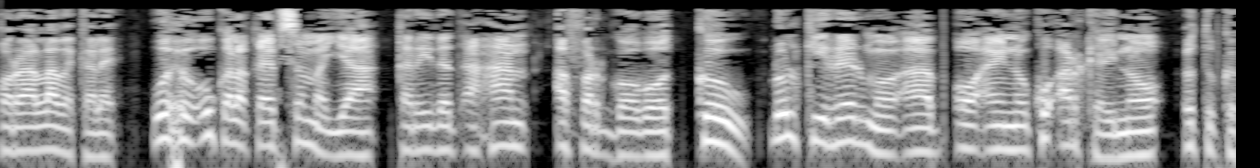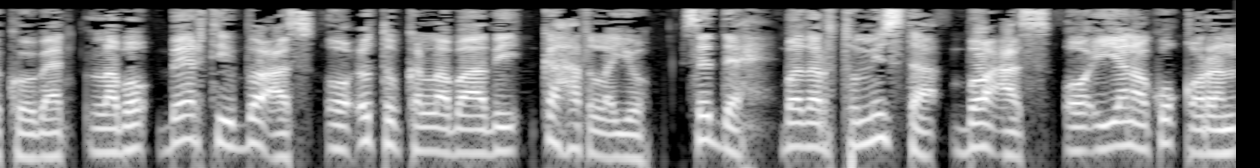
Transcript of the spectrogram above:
qoraallada kale. Wuxuu u kala qaybsamayaa qariidad ahaan afar goobood. Kow dhulkii reer mo'aab oo aynu ku arkayno cutubka koowaad. Labo beertii bocas oo cutubka labaadi ka hadlayo. Saddex badartumista boocas oo iyana ku qoran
